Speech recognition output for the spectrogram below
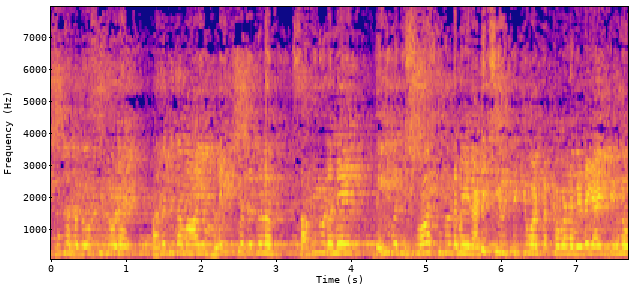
സുന്നഹദോസിലൂടെ പലവിധമായ മ്ലേച്ഛതകളും സഭയുടെ മേൽ ദൈവവിശ്വാസികളുടെ മേൽ അടിച്ചേൽപ്പിക്കുവാൻ തക്കവണ്ണം ഇടയായിത്തീർന്നു.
